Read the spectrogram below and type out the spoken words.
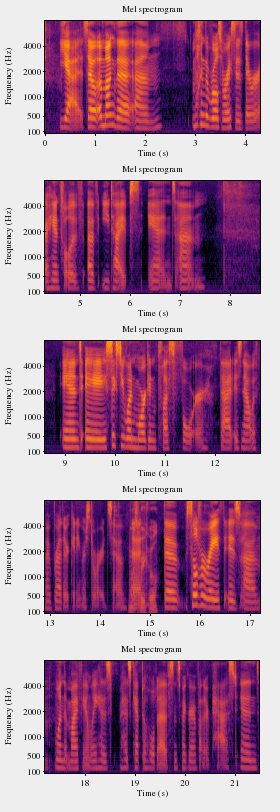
yeah. So among the um, among the Rolls Royces, there were a handful of, of E types and um, and a '61 Morgan Plus Four that is now with my brother getting restored. So That's pretty cool. the Silver Wraith is um, one that my family has has kept a hold of since my grandfather passed, and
